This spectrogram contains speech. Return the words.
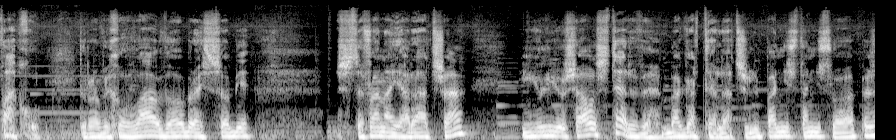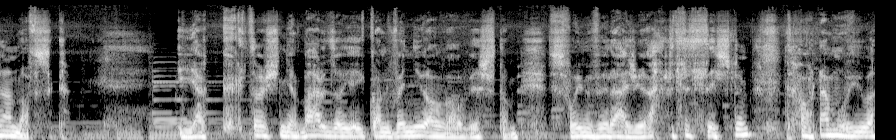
fachu, która wychowała, wyobraź sobie, Stefana Jaracza i Juliusza Osterwę, bagatela, czyli pani Stanisława Peżanowska. Jak ktoś nie bardzo jej konweniował, wiesz, w, tym, w swoim wyrazie artystycznym, to ona mówiła,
